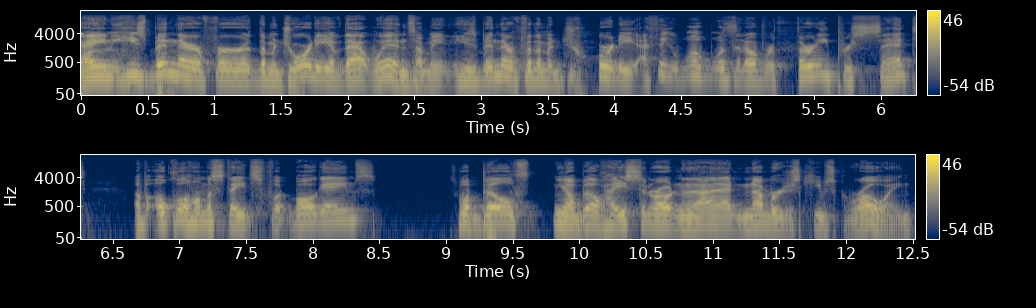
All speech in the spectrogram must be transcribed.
I mean, he's been there for the majority of that wins. I mean, he's been there for the majority. I think what was it over thirty percent of Oklahoma State's football games? It's what Bill, you know, Bill Haisten wrote, and that number just keeps growing.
